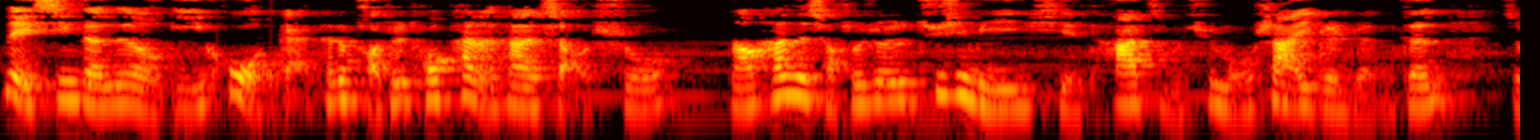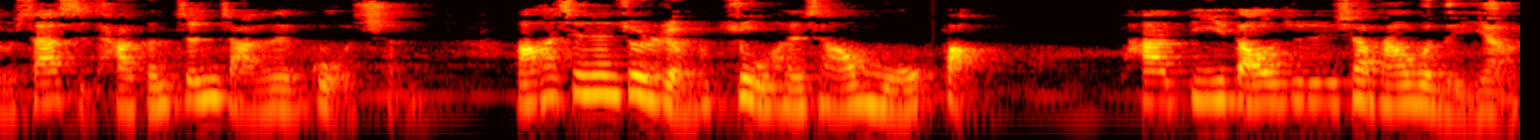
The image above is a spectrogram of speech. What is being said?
内心的那种疑惑感，他就跑去偷看了他的小说，然后他的小说就是巨细靡遗写他怎么去谋杀一个人，跟怎么杀死他，跟挣扎的那个过程。然后他现在就忍不住很想要模仿他第一刀，就是像他问的一样，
